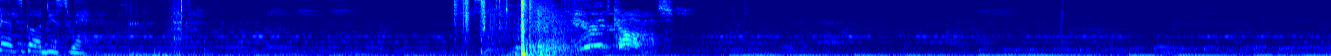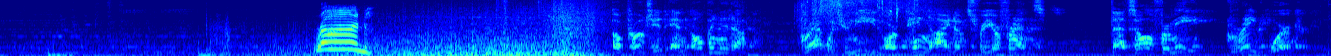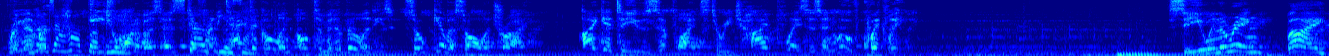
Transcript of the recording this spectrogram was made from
Let's go this way. Here it comes. Run! Approach it and open it up. Grab what you need or ping items for your friends. That's all for me. Great work. Remember, Gotta hop each one of us has Skull different piercer. tactical and ultimate abilities, so give us all a try. I get to use zip lines to reach high places and move quickly. See you in the ring. Bye.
